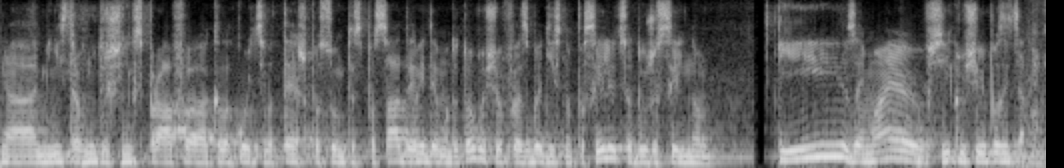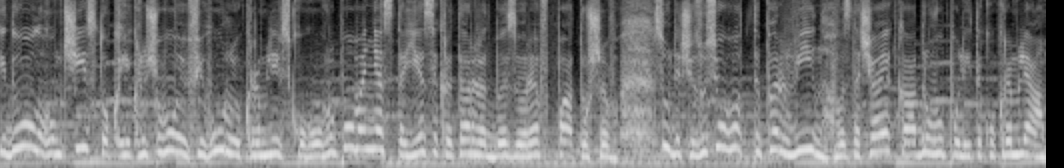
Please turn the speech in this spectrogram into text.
е, міністра внутрішніх справ е, Колокольцева теж посунути з посади. Ми йдемо до того, що ФСБ дійсно посилюється дуже сильно. І займає всі ключові позиції. Ідеологом чисток і ключовою фігурою кремлівського угруповання стає секретар Радбезу РФ Патрушев. Судячи з усього, тепер він визначає кадрову політику Кремля.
